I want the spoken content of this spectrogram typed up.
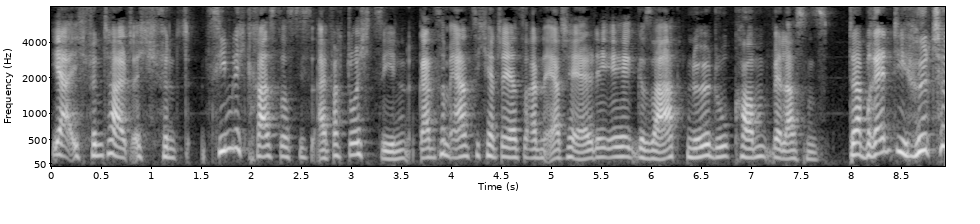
Ja, ich finde halt, ich finde ziemlich krass, dass die es einfach durchziehen. Ganz im Ernst, ich hätte jetzt an RTL.de gesagt, nö, du komm, wir lassen's. Da brennt die Hütte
